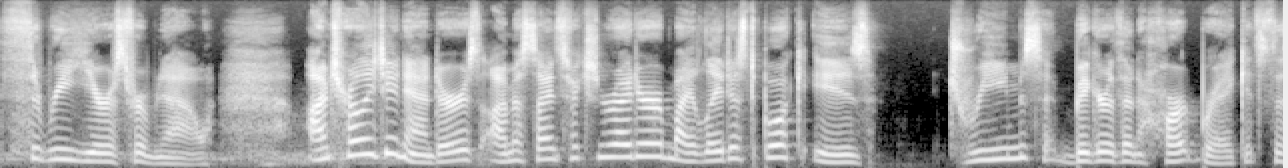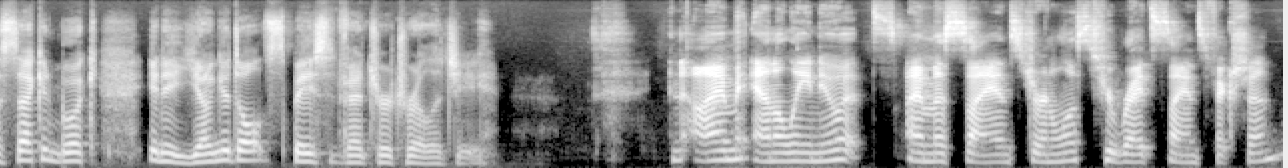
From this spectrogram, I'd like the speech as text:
three years from now. I'm Charlie Jane Anders. I'm a science fiction writer. My latest book is Dreams Bigger Than Heartbreak. It's the second book in a young adult space adventure trilogy. And I'm Annalee Newitz. I'm a science journalist who writes science fiction,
